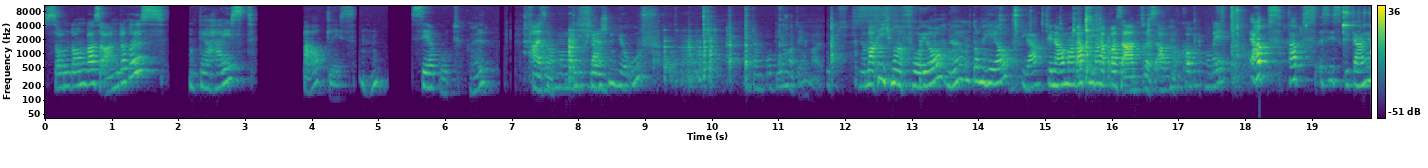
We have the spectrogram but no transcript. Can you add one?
sondern was anderes. Und der heißt Bartlis. Mhm. Sehr gut. Gell? Also, Machen wir mal die Flaschen hier auf. Dann probieren wir den mal. Ups. Dann mache ich mal Feuer ne, unterm Herd. Ja, genau. Mach, Warte, ich habe was anderes auch noch. Komm, Moment. Hab's, hab's, es ist gegangen.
